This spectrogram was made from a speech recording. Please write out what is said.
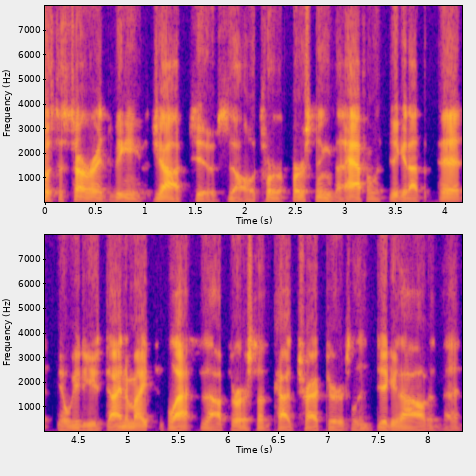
supposed to start right at the beginning of the job too. So it's one of the first things that happened with digging out the pit. You know, we'd use dynamite to blast it out through our subcontractors and then dig it out and then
